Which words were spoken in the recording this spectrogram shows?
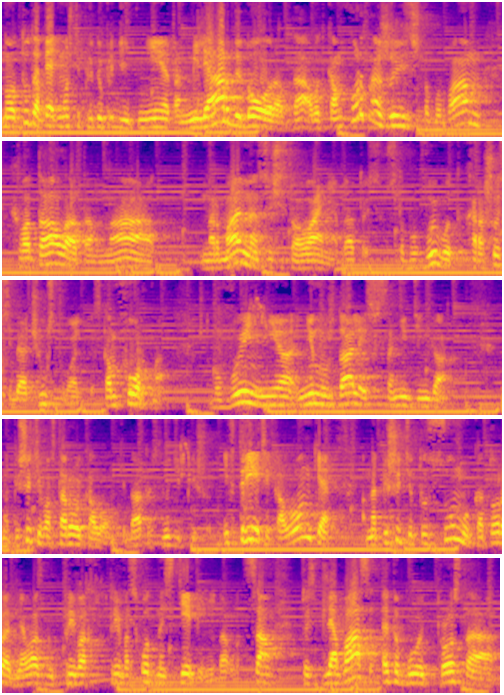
Но тут опять можете предупредить не там миллиарды долларов, да, а вот комфортная жизнь, чтобы вам хватало там на нормальное существование, да, то есть чтобы вы вот хорошо себя чувствовали, то есть комфортно, чтобы вы не, не нуждались в самих деньгах напишите во второй колонке, да, то есть люди пишут. И в третьей колонке напишите ту сумму, которая для вас будет превосходной степенью, да, вот сам, то есть для вас это будет просто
